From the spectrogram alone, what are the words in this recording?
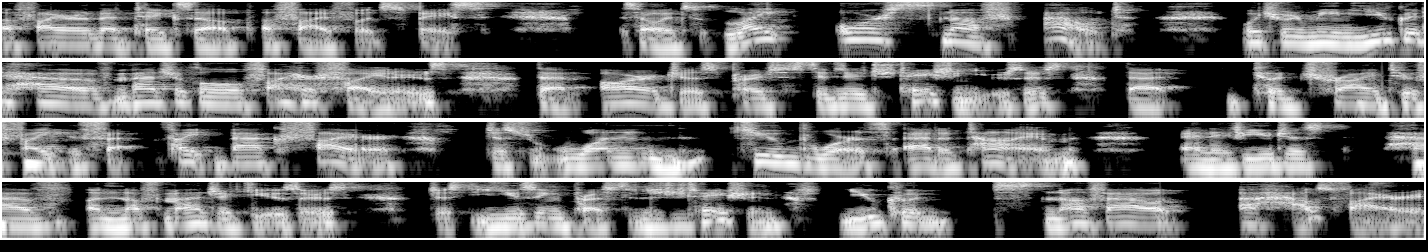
a fire that takes up a five foot space. So, it's light or snuff out, which would mean you could have magical firefighters that are just prestidigitation users that could try to fight fight back fire just one cube worth at a time. And if you just have enough magic users just using prestidigitation you could snuff out a house fire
